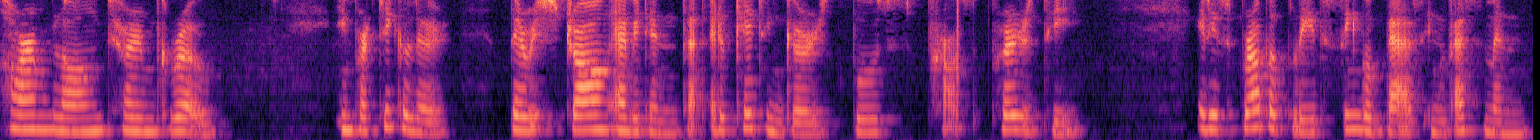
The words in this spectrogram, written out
harm long-term growth in particular, there is strong evidence that educating girls boosts prosperity. It is probably the single best investment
